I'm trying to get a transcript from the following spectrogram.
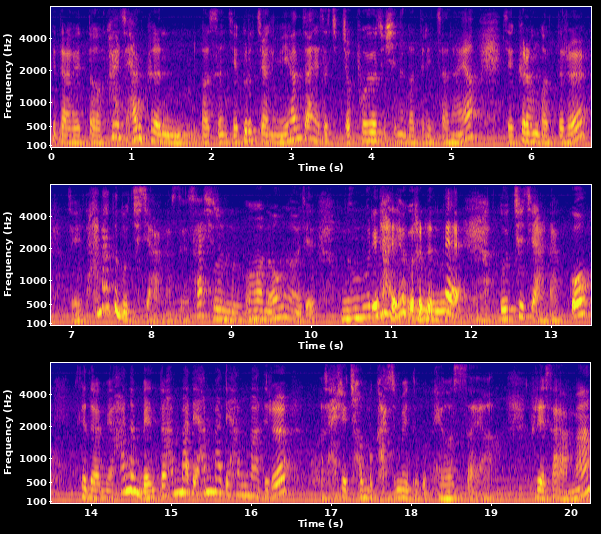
그 다음에 또 가장 큰 것은 이제 그룹장님이 현장에서 직접 보여주시는 것들 있잖아요. 이제 그런 것들을 이제 하나도 놓치지 않았어요. 사실은 음. 어, 너무너무 이제 눈물이 나려고 그러는데 놓치지 않았고 그 다음에 하는 멘트 한마디 한마디 한마디를 사실 전부 가슴에 두고 배웠어요. 그래서 아마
